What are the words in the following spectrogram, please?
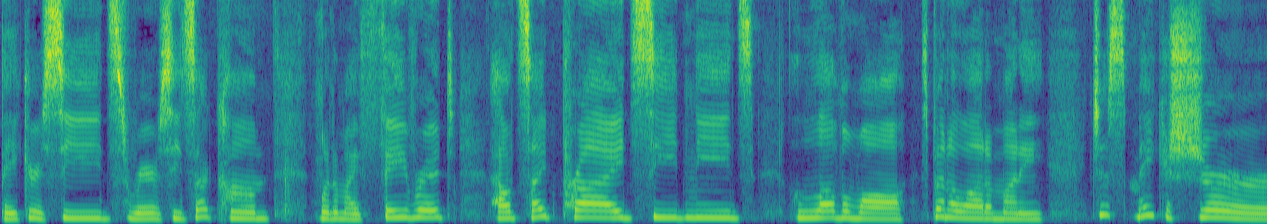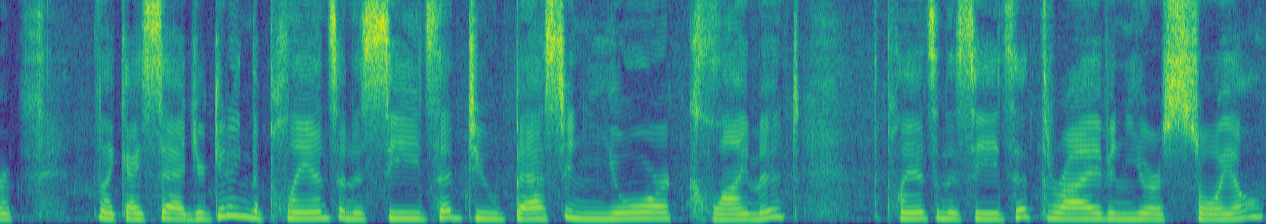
Baker Seeds, rareseeds.com, one of my favorite outside pride seed needs. Love them all. Spend a lot of money. Just make sure, like I said, you're getting the plants and the seeds that do best in your climate, the plants and the seeds that thrive in your soil.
